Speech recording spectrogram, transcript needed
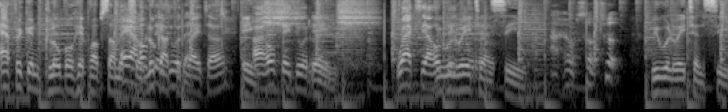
African Global Hip Hop Summit. Hey, I so hope look they out do for it that. right, huh? Eish. I hope they do it right. Eish. Waxy, I hope We they will do wait it and right. see. I hope so too. We will wait and see.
